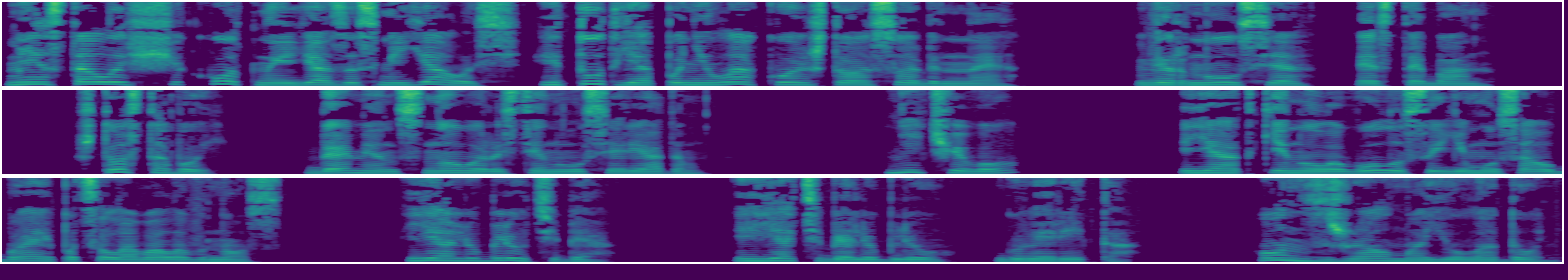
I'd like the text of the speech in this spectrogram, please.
Мне стало щекотно, и я засмеялась, и тут я поняла кое-что особенное. Вернулся Эстебан. «Что с тобой?» Дамиан снова растянулся рядом. «Ничего». Я откинула волосы ему со лба и поцеловала в нос. «Я люблю тебя. И я тебя люблю, Гуверита». Он сжал мою ладонь.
